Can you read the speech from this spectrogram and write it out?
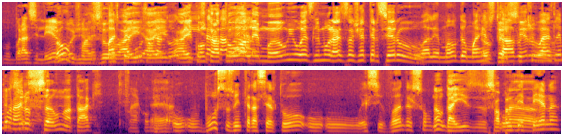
brasileiro Bom, hoje. mas, né? o- Mas aí, um aí, aí contratou tava- o alemão e o Wesley Moraes hoje é terceiro. O alemão deu mais é o resultado terceiro- que o Wesley terceira Moraes. opção no ataque. É É, o, o Bustos, o Inter acertou, o, o- esse Wanderson, Não, daí só o para Depena.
